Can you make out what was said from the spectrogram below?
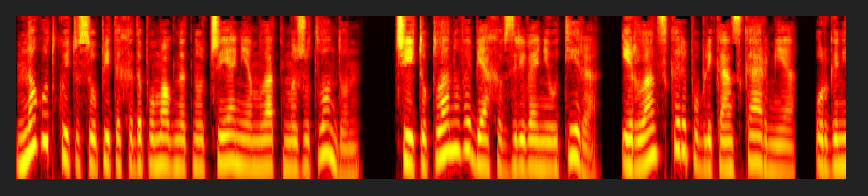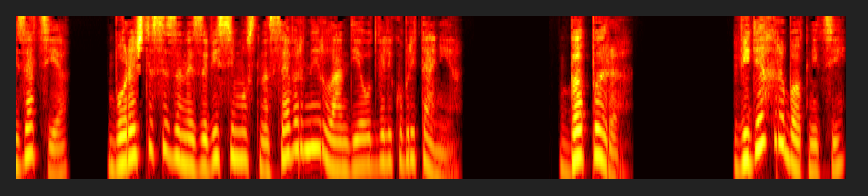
много от които се опитаха да помогнат на отчаяния млад мъж от Лондон, чието планове бяха взривени от Ира, Ирландска републиканска армия, организация, бореща се за независимост на Северна Ирландия от Великобритания. БПР Видях работници,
